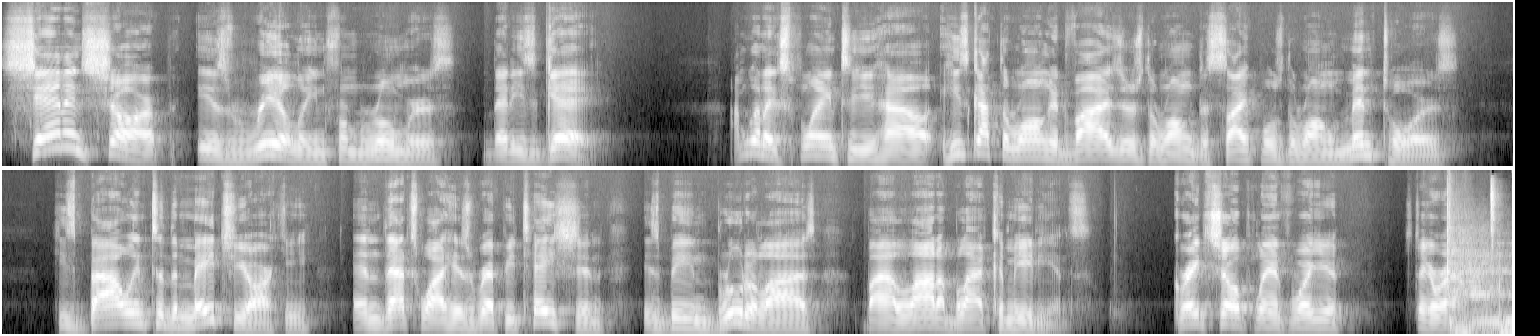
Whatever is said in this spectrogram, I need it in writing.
Shannon Sharpe is reeling from rumors that he's gay. I'm going to explain to you how he's got the wrong advisors, the wrong disciples, the wrong mentors. He's bowing to the matriarchy, and that's why his reputation is being brutalized by a lot of black comedians. Great show planned for you. Stick around.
